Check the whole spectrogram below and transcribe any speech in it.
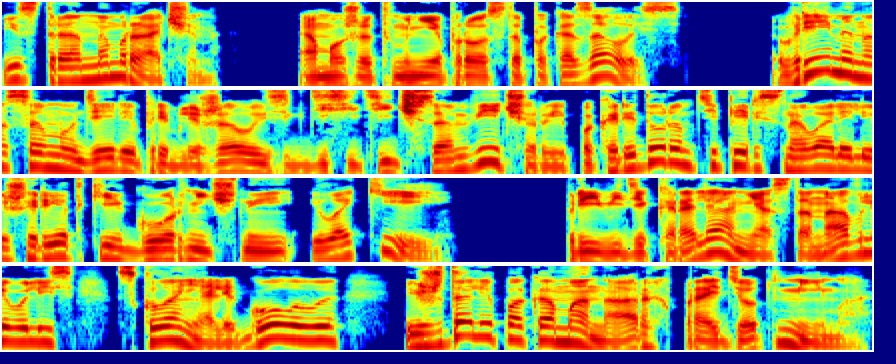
и странно мрачен. А может, мне просто показалось? Время на самом деле приближалось к десяти часам вечера, и по коридорам теперь сновали лишь редкие горничные и лакеи. При виде короля они останавливались, склоняли головы и ждали, пока монарх пройдет мимо.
